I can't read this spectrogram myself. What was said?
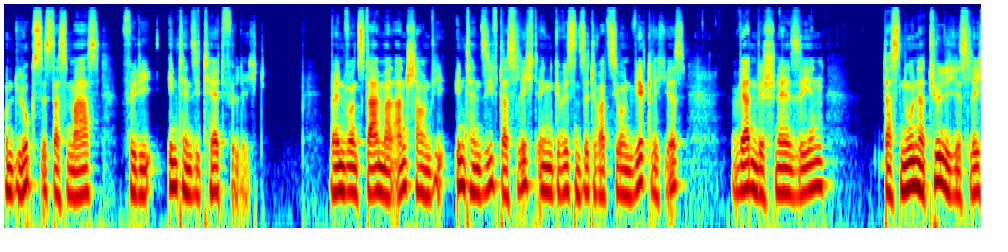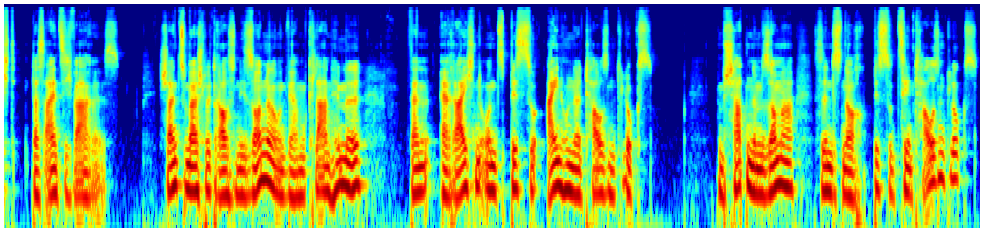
und Lux ist das Maß für die Intensität für Licht. Wenn wir uns da einmal anschauen, wie intensiv das Licht in gewissen Situationen wirklich ist, werden wir schnell sehen, dass nur natürliches Licht das einzig wahre ist. Scheint zum Beispiel draußen die Sonne und wir haben einen klaren Himmel, dann erreichen uns bis zu 100.000 Lux. Im Schatten im Sommer sind es noch bis zu 10.000 Lux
